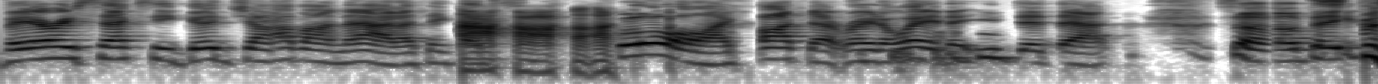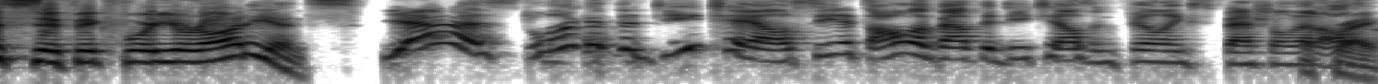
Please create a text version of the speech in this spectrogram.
very sexy. Good job on that. I think that's cool. I caught that right away that you did that. So specific for your audience. Yes. Look at the details. See, it's all about the details and feeling special. That that's also right.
